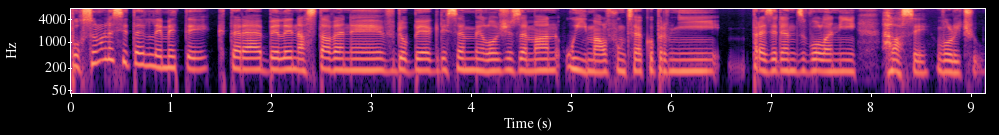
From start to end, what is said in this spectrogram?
Posunuli si ty limity, které byly nastaveny v době, kdy se Miloš Zeman ujímal funkce jako první prezident zvolený hlasy voličů?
